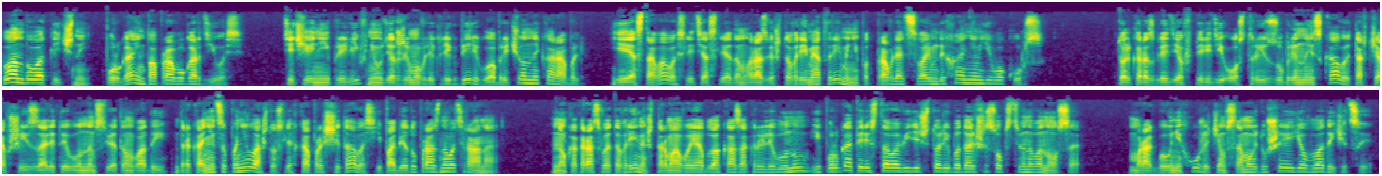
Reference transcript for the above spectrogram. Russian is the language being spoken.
План был отличный, пурга им по праву гордилась. Течение и прилив неудержимо влекли к берегу обреченный корабль. Ей оставалось, летя следом, разве что время от времени подправлять своим дыханием его курс. Только разглядев впереди острые изубренные скалы, торчавшие из залитой лунным светом воды, драконица поняла, что слегка просчиталась и победу праздновать рано. Но как раз в это время штормовые облака закрыли луну, и пурга перестала видеть что-либо дальше собственного носа. Мрак был не хуже, чем в самой душе ее владычицы.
